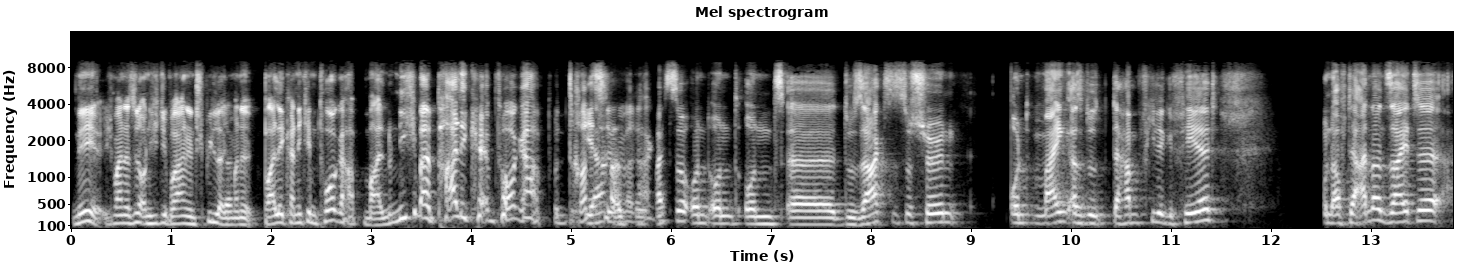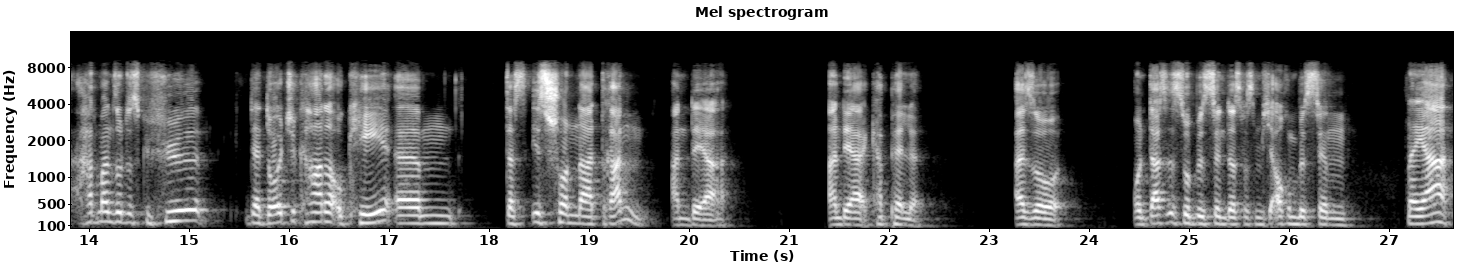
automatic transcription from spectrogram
Nee, ich meine, das sind auch nicht die überragenden Spieler. Ja. Ich meine, Palika nicht im Tor gehabt mal. Und nicht mal Palika im Tor gehabt. Und trotzdem ja, überragend. Weißt du, und, und, und äh, du sagst es so schön. Und mein, also du, da haben viele gefehlt. Und auf der anderen Seite hat man so das Gefühl, der deutsche Kader, okay, ähm, das ist schon nah dran an der, an der Kapelle. Also, und das ist so ein bisschen das, was mich auch ein bisschen, naja,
